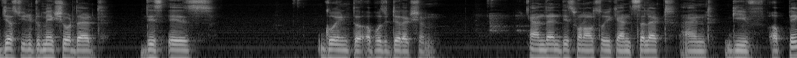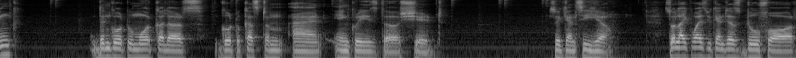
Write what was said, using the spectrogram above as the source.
Just you need to make sure that this is going the opposite direction. And then this one also you can select and give a pink. Then go to more colors go to custom and increase the shade. So you can see here. So likewise you can just do for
